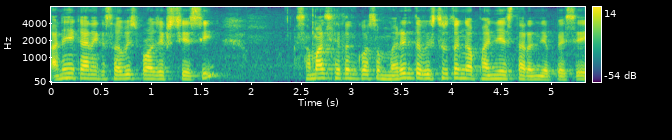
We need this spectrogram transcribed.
అనేక అనేక సర్వీస్ ప్రాజెక్ట్స్ చేసి సమాజ హితం కోసం మరింత విస్తృతంగా పనిచేస్తారని చెప్పేసి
